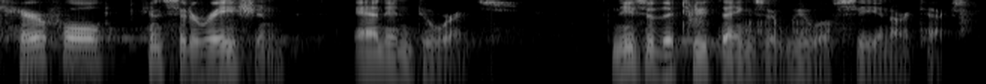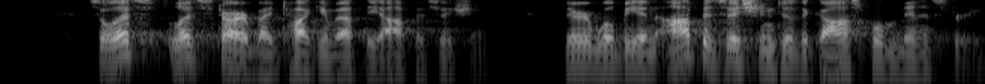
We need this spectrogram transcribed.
careful consideration and endurance. And these are the two things that we will see in our text. So let's, let's start by talking about the opposition. There will be an opposition to the gospel ministry.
